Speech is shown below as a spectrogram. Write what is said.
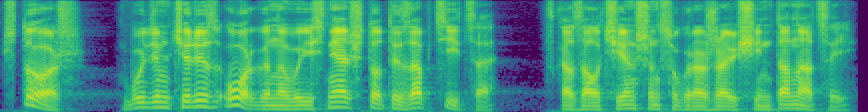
«Что ж, будем через органы выяснять, что ты за птица», сказал Ченшин с угрожающей интонацией.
